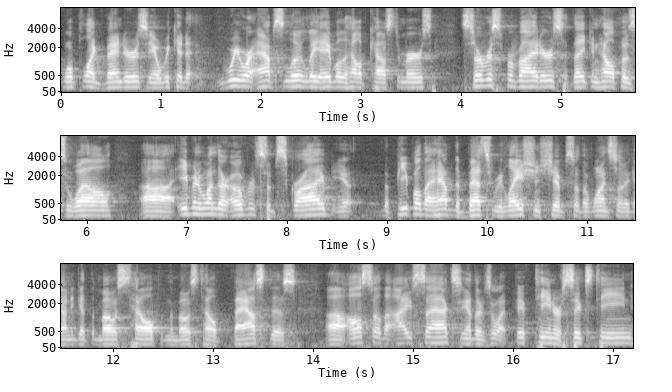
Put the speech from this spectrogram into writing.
we'll plug vendors. You know, we could, we were absolutely able to help customers. Service providers, they can help as well. Uh, even when they're oversubscribed, you know, the people that have the best relationships are the ones that are going to get the most help and the most help fastest. Uh, also, the ISACs, you know, there's what, 15 or 16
